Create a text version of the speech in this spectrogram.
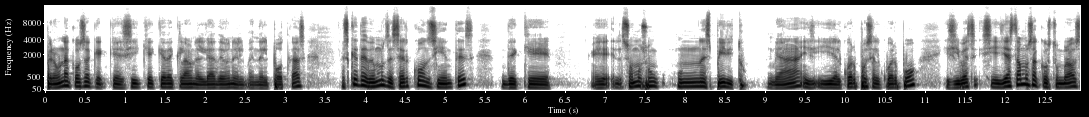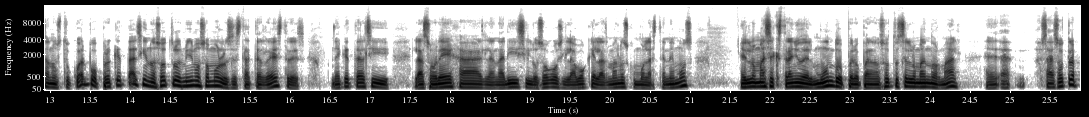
pero una cosa que, que sí que quede claro en el día de hoy en el, en el podcast es que debemos de ser conscientes de que eh, somos un, un espíritu, y, el cuerpo es el cuerpo. Y si, ves, si ya estamos acostumbrados a nuestro cuerpo, pero ¿qué tal si nosotros mismos somos los extraterrestres? ¿Qué tal si las orejas, la nariz y los ojos y la boca y las manos como las tenemos es lo más extraño del mundo, pero para nosotros es lo más normal? Eh, eh, o sea, es otra,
